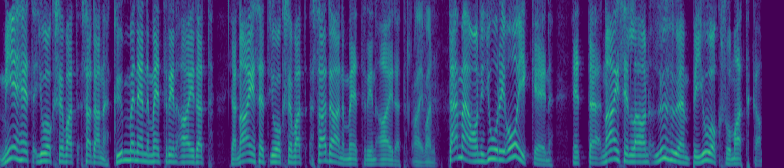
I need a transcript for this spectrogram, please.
Miehet juoksevat 110 metrin aidat ja naiset juoksevat 100 metrin aidat. Aivan. Tämä on juuri oikein, että naisilla on lyhyempi juoksumatka.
